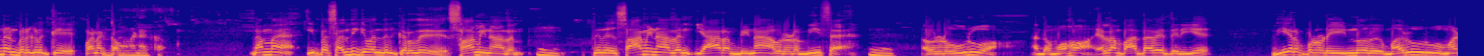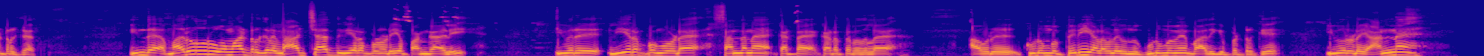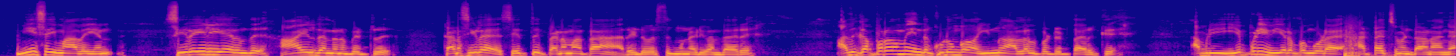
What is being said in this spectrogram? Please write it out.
அன்பு நண்பர்களுக்கு வணக்கம். வணக்கம். நம்ம இப்போ சந்திக்க வந்திருக்கிறது சாமிநாதன். திரு சாமிநாதன் யார் அப்படின்னா அவரோட மீசை அவரோட உருவம் அந்த முகம் எல்லாம் பார்த்தாவே தெரியும் வீரப்பனுடைய இன்னொரு மறு உருவமாட்டு இருக்கார். இந்த மறு உருவமாட்டு இருக்கிற ஆட்சாத் வீரப்பனுடைய பங்காளி. இவர் வீரப்பன் கூட சந்தன கட்டை கடத்துறதுல அவர் குடும்ப பெரிய அளவில் இவங்க குடும்பமே பாதிக்கப்பட்டிருக்கு. இவருடைய அண்ணன் மீசை மாதையன் சிறையிலேயே இருந்து ஆயுள் தண்டனை பெற்று கடைசியில் செத்து பிணமாக தான் ரெண்டு வருஷத்துக்கு முன்னாடி வந்தார். அதுக்கப்புறமும் இந்த குடும்பம் இன்னும் அல்லல் பட்டுட்டு தான் இருக்குது அப்படி எப்படி வீரப்பன் கூட அட்டாச்மெண்ட் ஆனாங்க?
